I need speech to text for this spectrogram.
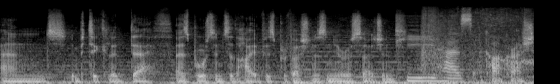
and in particular death, has brought him to the height of his profession as a neurosurgeon. He has a car crash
